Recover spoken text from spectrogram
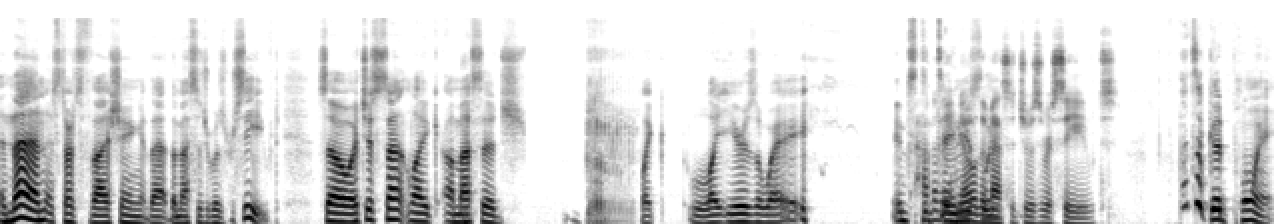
and then it starts flashing that the message was received. So it just sent like a message like light years away instantaneously. How do they know the message was received? That's a good point.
